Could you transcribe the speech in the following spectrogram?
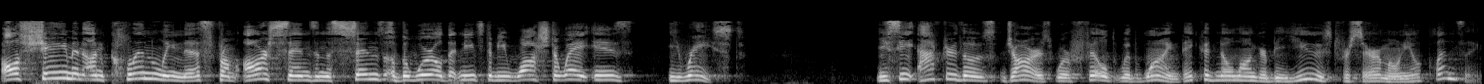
All shame and uncleanliness from our sins and the sins of the world that needs to be washed away is erased. You see, after those jars were filled with wine, they could no longer be used for ceremonial cleansing.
